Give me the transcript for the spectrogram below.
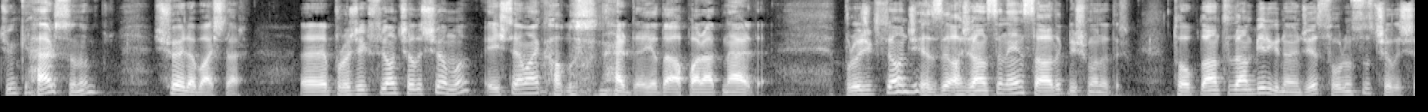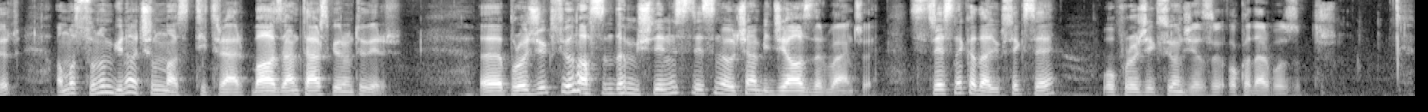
Çünkü her sunum şöyle başlar. Ee, projeksiyon çalışıyor mu? HDMI kablosu nerede ya da aparat nerede? Projeksiyon cihazı ajansın en sadık düşmanıdır. Toplantıdan bir gün önce sorunsuz çalışır ama sunum günü açılmaz, titrer, bazen ters görüntü verir. Ee, projeksiyon aslında müşterinin stresini ölçen bir cihazdır bence. Stres ne kadar yüksekse o projeksiyon cihazı o kadar bozuktur.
